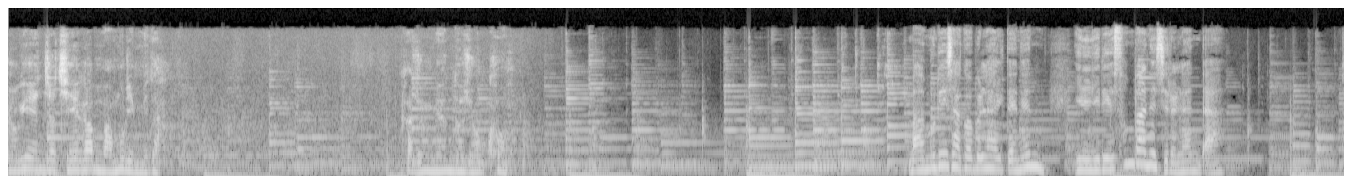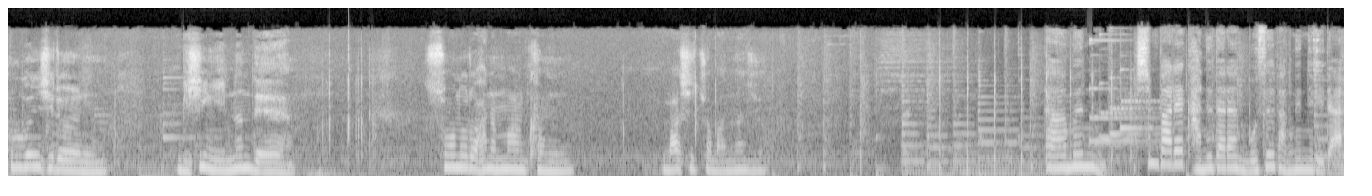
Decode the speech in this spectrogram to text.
여기 이제 제갑 마무리입니다. 가죽면도 좋고 마무리 작업을 할 때는 일일이 손바느질을 한다. 붉은 실은 미싱이 있는데 손으로 하는 만큼 맛이 좀 안 나죠. 다음은 신발에 가느다란 못을 박는 일이다.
